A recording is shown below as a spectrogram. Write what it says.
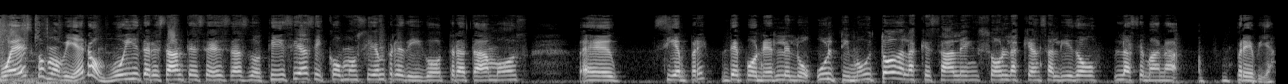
Pues como vieron, muy interesantes esas noticias y como siempre digo, tratamos eh, siempre de ponerle lo último. Todas las que salen son las que han salido la semana previa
